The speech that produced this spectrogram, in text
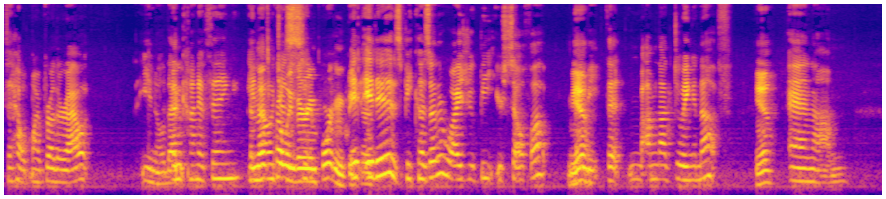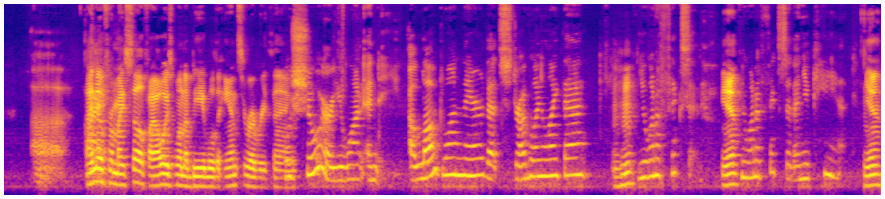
to help my brother out. You know that And- kind of thing. And that's probably just- very important. it, Because, it is because otherwise you beat yourself up. Yeah. Maybe that I'm not doing enough. Yeah. And um, uh, I know for myself, I always want to be able to answer everything. well, sure you want and a loved one there that's struggling like that. Mhm. You want to fix it. Yeah. You want to fix it, and you can't. Yeah,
